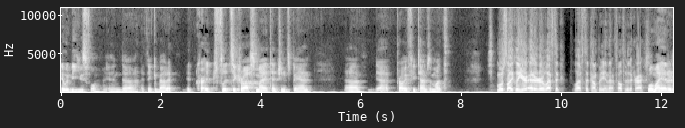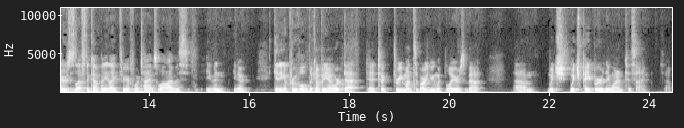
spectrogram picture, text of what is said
It would be useful, and uh, I think about it. It, it flits across my attention span. Uh, yeah, probably a few times a month. Most likely, your editor left the left the company and then it fell through the cracks. Well, my editors left the company like three or four times while I was even, you know, getting approval. The company I worked at it took three months of arguing with lawyers about um, which which paper they wanted to sign, so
